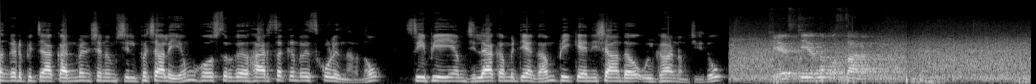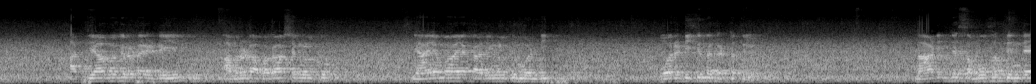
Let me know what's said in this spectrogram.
സംഘടിപ്പിച്ച കൺവെൻഷനും ശില്പശാലയും ഹോസ്ദുർഗ് ഹയർ സെക്കൻഡറി സ്കൂളിൽ നടന്നു. സി പി ഐ എം ജില്ലാ കമ്മിറ്റി അംഗം പി കെ നിഷാന്ത് ഉദ്ഘാടനം ചെയ്തു. കെ എസ് ടി അധ്യാപകരുടെ ഇടയിൽ അവരുടെ അവകാശങ്ങൾക്കും ന്യായമായ കാര്യങ്ങൾക്കും വേണ്ടി പോരടിക്കുന്ന ഘട്ടത്തിലും നാടിന്റെ സമൂഹത്തിന്റെ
